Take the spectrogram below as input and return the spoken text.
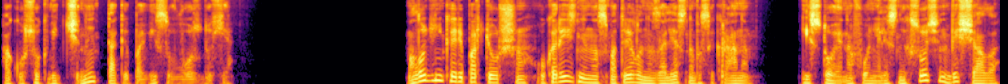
а кусок ветчины так и повис в воздухе. Молоденькая репортерша укоризненно смотрела на Залесного с экрана и, стоя на фоне лесных сосен, вещала.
